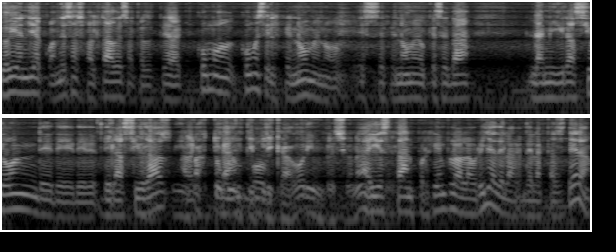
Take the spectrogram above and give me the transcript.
Y hoy en día, cuando es asfaltado esa carretera, ¿cómo, cómo es el fenómeno, ese fenómeno que se da la migración de, de, de, la ciudad. Un impacto multiplicador impresionante. Ahí están, por ejemplo, a la orilla de la, de la carretera,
